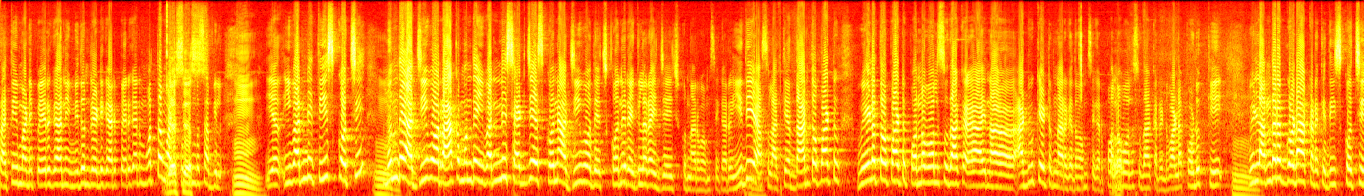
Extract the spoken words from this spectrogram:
సతీమణి పేరు కానీ మిథున్ రెడ్డి గారి పేరు కానీ మొత్తం వాళ్ళ. కుటుంబ సభ్యులు. Hmm. ఇవన్నీ తీసుకొచ్చి ముందే ఆ జీవో రాకముందే ఇవన్నీ సెట్ చేసుకొని ఆ జీవో తెచ్చుకొని రెగ్యులరైజ్ చేయించుకున్నారు వంశీ గారు. ఇది అసలు అత్య దాంతో పాటు వీళ్ళతో పాటు పొన్నవోలు సుధాకర్ ఆయన అడ్వకేట్ ఉన్నారు కదా వంశీ గారు పొన్నవోలు సుధాకర్ రెడ్డి వాళ్ళ కొడుక్కి వీళ్ళందరికి కూడా అక్కడికి తీసుకొచ్చి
